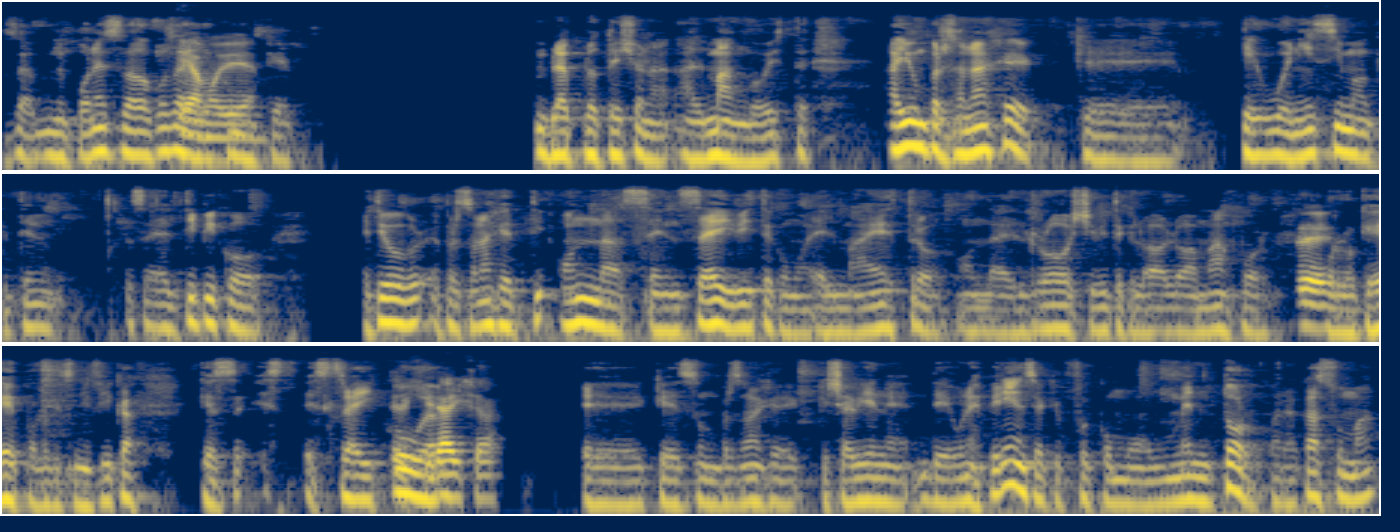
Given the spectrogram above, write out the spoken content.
O sea, me pones esas dos cosas Queda y muy bien. que Black Protection a- al mango, ¿viste? Hay un personaje que, que es buenísimo, que tiene o sea, el típico el tipo personaje onda sensei, ¿viste? Como el maestro, onda el Roshi, ¿viste? Que lo, lo amás por, Sí. por lo que es, por lo que significa, que es, es, es Stray Cougar. Eh, que es un personaje que ya viene de una experiencia, que fue como un mentor para Kazuma,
